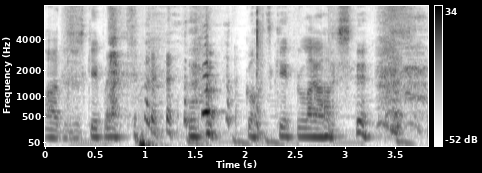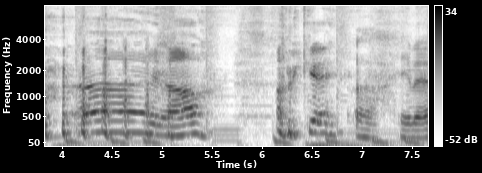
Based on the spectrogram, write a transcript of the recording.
þetta er svo skipulagt. gott skipulag á þessu. Já, ok uh, Ég er með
